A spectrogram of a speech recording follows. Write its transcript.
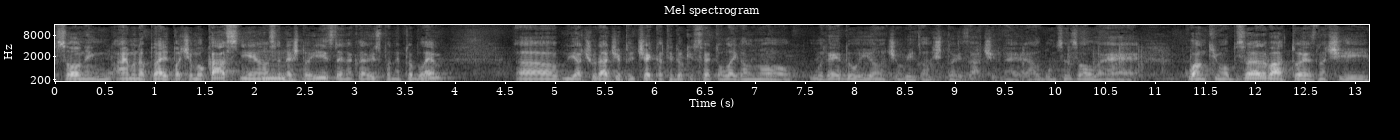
s onim, ajmo napraviti pa ćemo kasnije, onda se nešto izda i na kraju ispadne problem. Uh, ja ću rađe pričekati dok je sve to legalno u redu i onda ćemo vidjeti što izaći. Ne? Album se zove Quantum Observa, to je znači,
